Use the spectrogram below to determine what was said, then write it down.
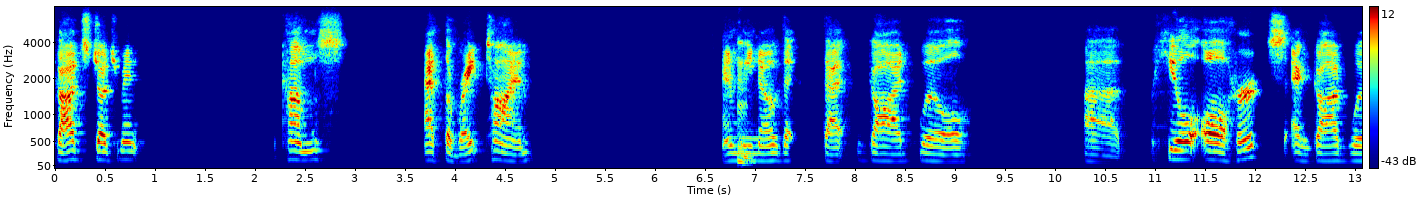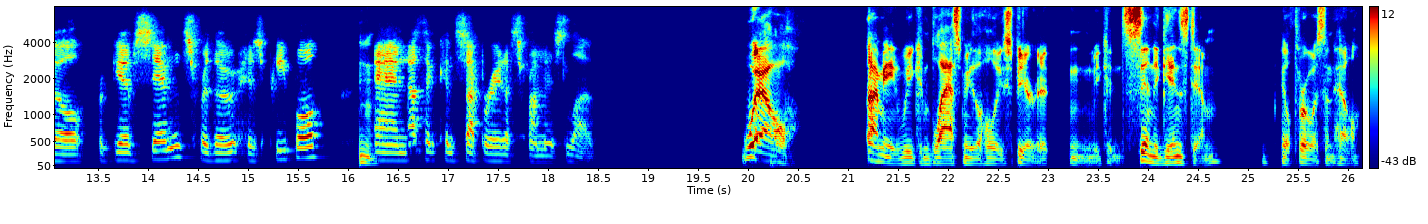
God's judgment comes at the right time. And hmm. we know that, that God will uh, heal all hurts and God will forgive sins for the, his people, mm. and nothing can separate us from his love. Well, I mean, we can blaspheme the Holy Spirit and we can sin against him. He'll throw us in hell.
